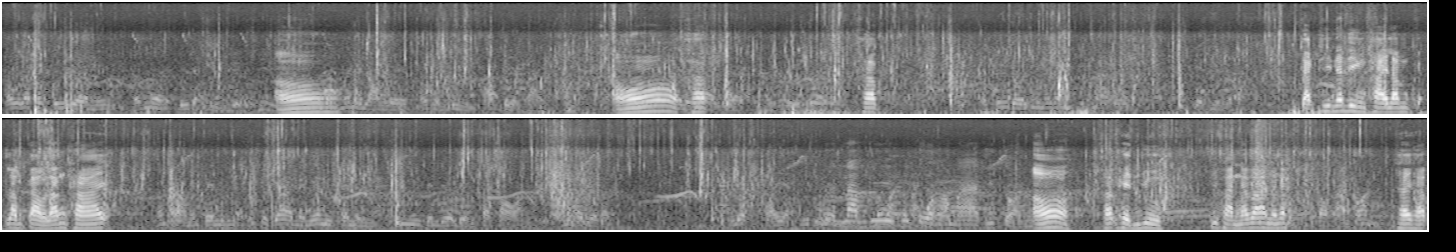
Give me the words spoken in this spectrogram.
เขาแล้วเขาซื้อเรือลำนี้เขาเมื่อดูจากดิ่งอ๋อเขาไม่ อ๋อครับเรือเขาซื้อครับเขาซื้อโดยที่ไม่ต้องคิดมากเลยเจ็ดหมื่นกว่าบาทจากที่นัดดิ่งพายลำลำเก่าล้างท้ายน้ำเปล่ามันเป็นรู้สึกว่าในนี้มีคนหนึ่งที่เป็นเรือเหลืองต่อต่อนี่ก็เดียวกันเรียกคอยอะที่ดูเหมือนลำที่ที่ตัวเอามาอาทิตย์ก่อนอ๋อครับเห็นอยู่ที่ผ่านหน้าบ้านนะนะต่อสามท่อนใช่ครับ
